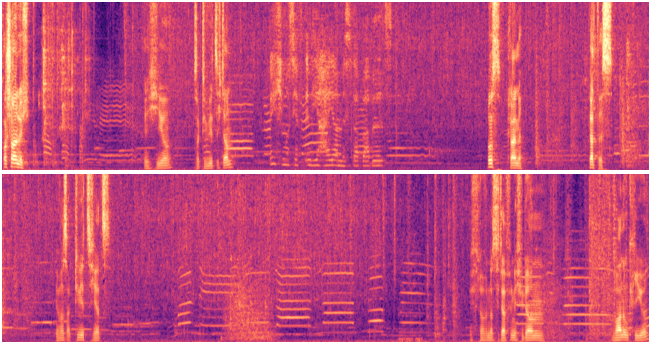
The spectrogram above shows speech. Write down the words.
wahrscheinlich. Hier. Was aktiviert sich dann? Ich muss jetzt in die Haie, Mr. Bubbles. Los, Kleine. Got this. Ja, was aktiviert sich jetzt? Ich glaube, dass ich dafür nicht wieder eine Warnung kriege.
